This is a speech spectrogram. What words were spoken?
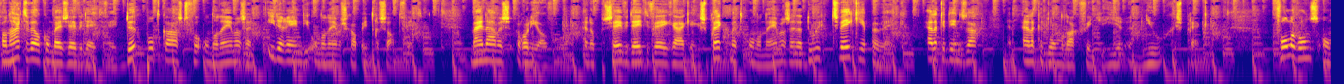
Van harte welkom bij CVD TV, de podcast voor ondernemers en iedereen die ondernemerschap interessant vindt. Mijn naam is Ronnie Overhoorn en op CVD TV ga ik in gesprek met ondernemers en dat doe ik twee keer per week. Elke dinsdag en elke donderdag vind je hier een nieuw gesprek. Volg ons om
